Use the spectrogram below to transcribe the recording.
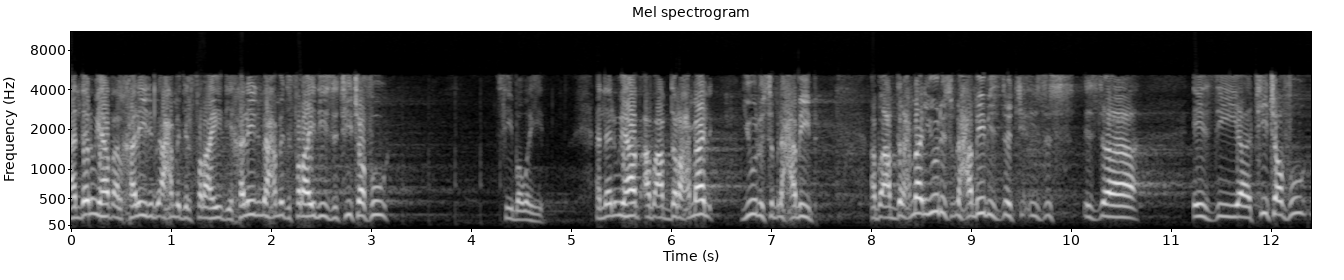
And then we have Al-Khalil ibn Ahmad al-Farahidi. Khalil ibn Ahmad al-Farahidi is the teacher of who? Sibawahi. And then we have Abu Abdurrahman Yunus ibn Habib. Abu Abdurrahman Yunus ibn Habib is the, is, this, is the, is the uh, teacher of who?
